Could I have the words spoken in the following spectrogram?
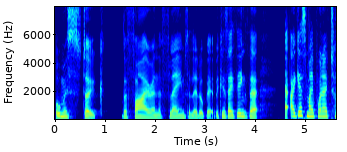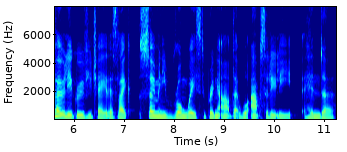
almost stoke the fire and the flames a little bit. Because I think that, I guess my point, I totally agree with you, Jay. There's like so many wrong ways to bring it up that will absolutely hinder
